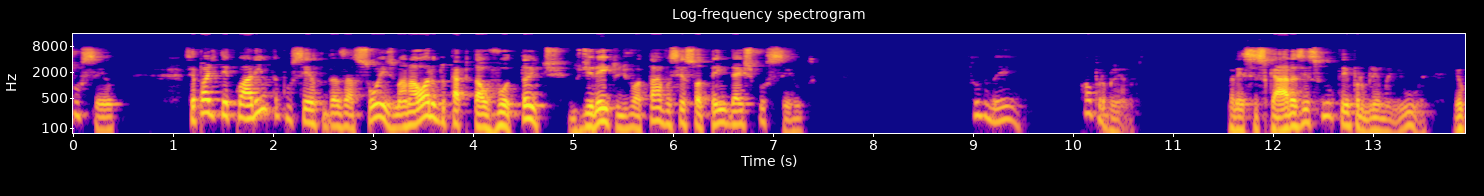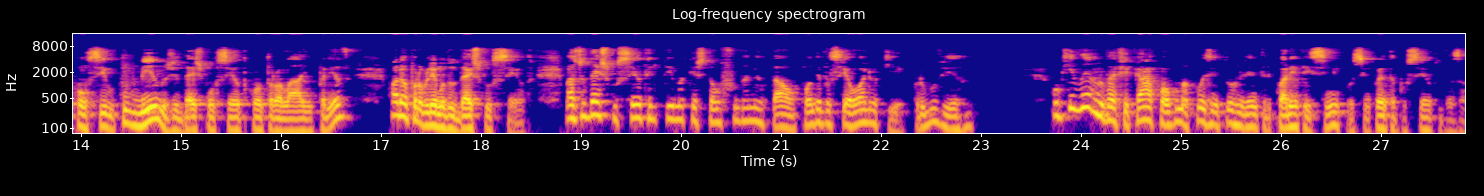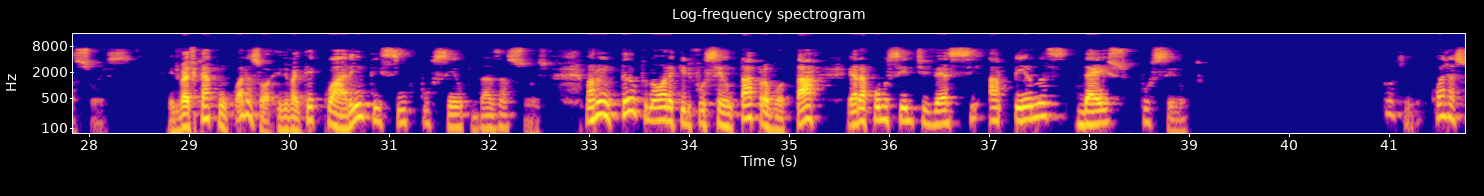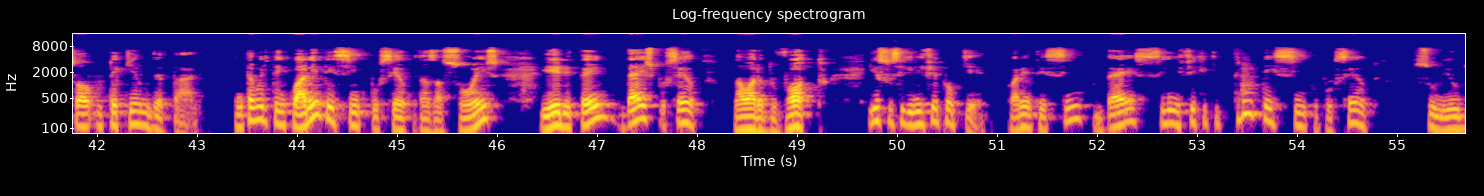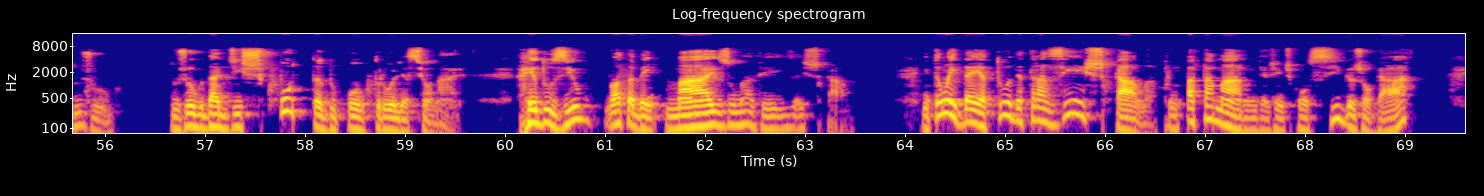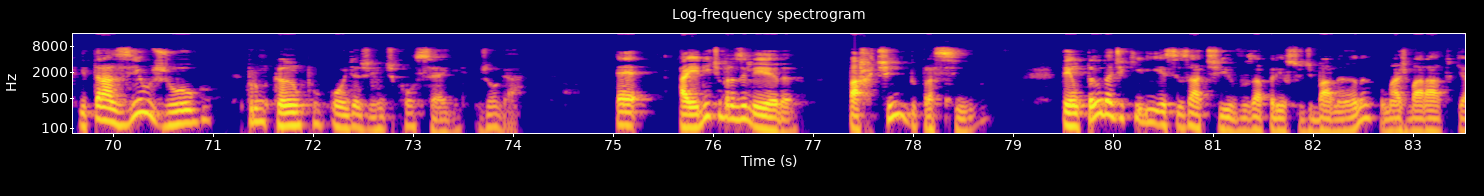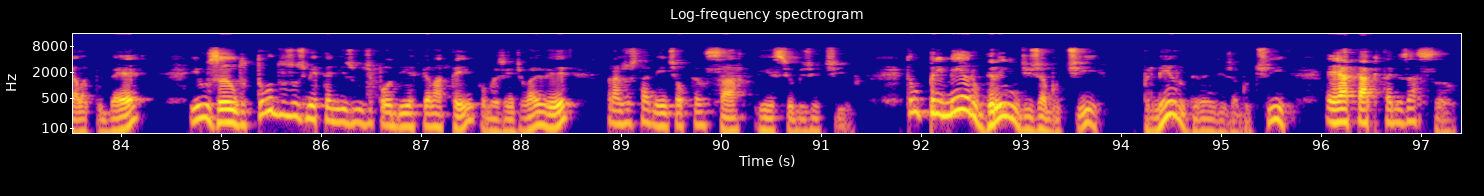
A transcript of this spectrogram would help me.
Você pode ter 40% das ações, mas na hora do capital votante, do direito de votar, você só tem 10%. Tudo bem. Qual o problema? Para esses caras, isso não tem problema nenhum. Eu consigo, com menos de 10%, controlar a empresa qual é o problema do 10%? Mas o 10% ele tem uma questão fundamental quando você olha aqui para o governo. O governo vai ficar com alguma coisa em torno de entre 45% e 50% das ações. Ele vai ficar com, olha só, ele vai ter 45% das ações. Mas, no entanto, na hora que ele for sentar para votar, era como se ele tivesse apenas 10%. Por quê? Olha só um pequeno detalhe. Então, ele tem 45% das ações e ele tem 10% na hora do voto. Isso significa o quê? 45, 10 significa que 35% sumiu do jogo, do jogo da disputa do controle acionário. Reduziu, nota bem, mais uma vez a escala. Então a ideia toda é trazer a escala para um patamar onde a gente consiga jogar e trazer o jogo para um campo onde a gente consegue jogar. É a elite brasileira partindo para cima, tentando adquirir esses ativos a preço de banana, o mais barato que ela puder, e usando todos os mecanismos de poder que ela tem, como a gente vai ver, para justamente alcançar esse objetivo. Então, o primeiro grande jabuti, primeiro grande jabuti é a capitalização.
